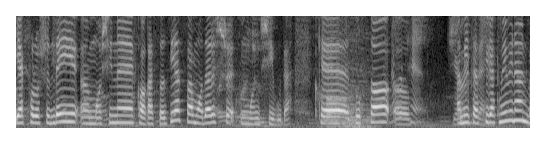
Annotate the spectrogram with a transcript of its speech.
یک فروشنده ماشین کاغذسازی است و مادرش منشی بوده که دوستا امی تصویر که می‌بینن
